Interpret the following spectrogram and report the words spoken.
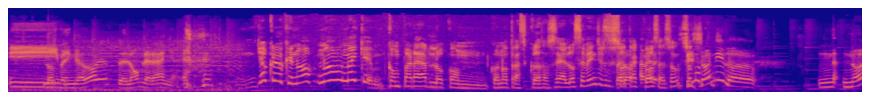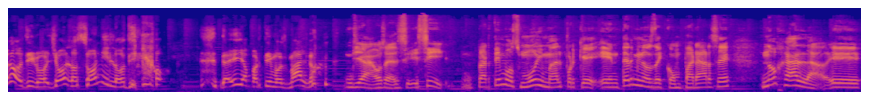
y... Los Vengadores del Hombre Araña. Yo creo que no, no, no hay que compararlo con, con otras cosas. O sea, los Avengers es Pero, otra a ver, cosa. Son, si son- Sony lo. No, no lo digo yo, lo Sony lo digo. De ahí ya partimos mal, ¿no? Ya, o sea, sí, sí, partimos muy mal porque en términos de compararse, no jala. Eh,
